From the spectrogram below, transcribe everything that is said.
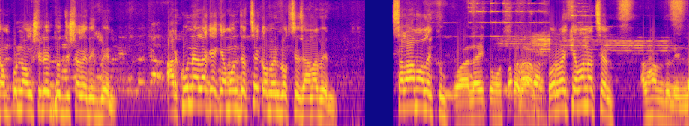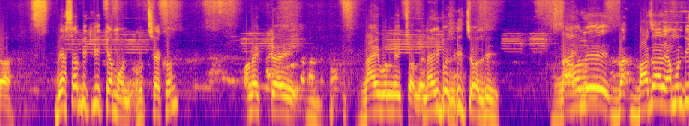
সম্পূর্ণ অংশটাই ধৈর্য সঙ্গে দেখবেন। আর কোন এলাকায় কেমন যাচ্ছে, কমেন্ট বক্সে জানাবেন। সালাম আলাইকুম। ওয়ালাইকুম আসসালাম। বড় ভাই কেমন আছেন? আলহামদুলিল্লাহ। বেচা বিক্রি কেমন হচ্ছে এখন? অনেকটাই নাই বললেই চলে। নাই বলেই চলে। তাহলে বাজার এমনটি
